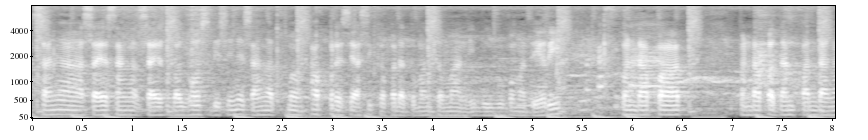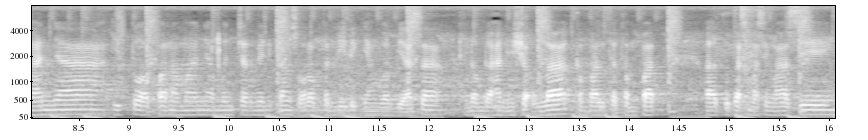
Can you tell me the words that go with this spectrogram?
sangat saya sangat saya sebagai host di sini sangat mengapresiasi kepada teman-teman ibu-ibu pemateri Terima kasih Pak. pendapat pendapat dan pandangannya itu apa namanya mencerminkan seorang pendidik yang luar biasa. Mudah-mudahan insya Allah kembali ke tempat uh, tugas masing-masing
